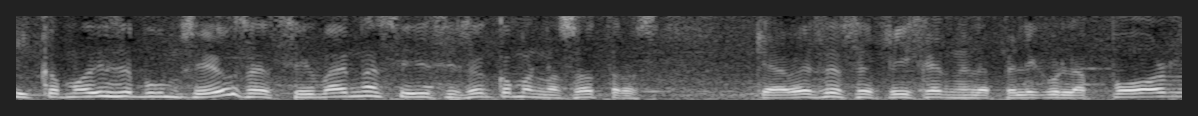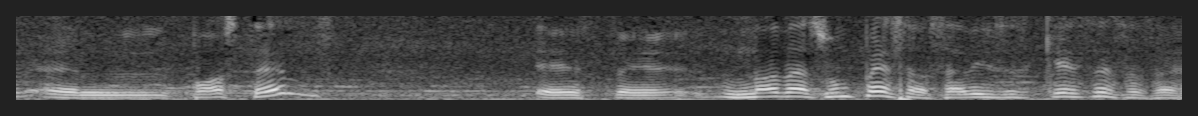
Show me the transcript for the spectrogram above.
Y como dice Boom, sí, o sea, si van así, si son como nosotros, que a veces se fijan en la película por el póster, este, no das un peso, o sea, dices, ¿qué es eso? O sea,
